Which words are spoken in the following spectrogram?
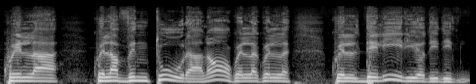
quella, quell'avventura, no? Quella- quel, quel delirio di, di-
